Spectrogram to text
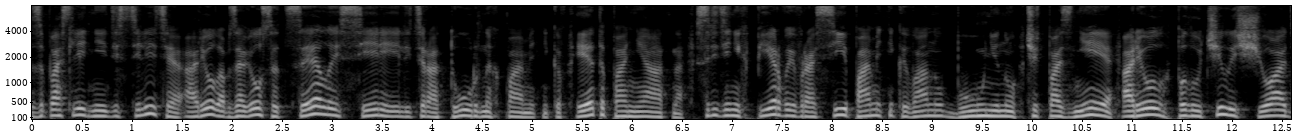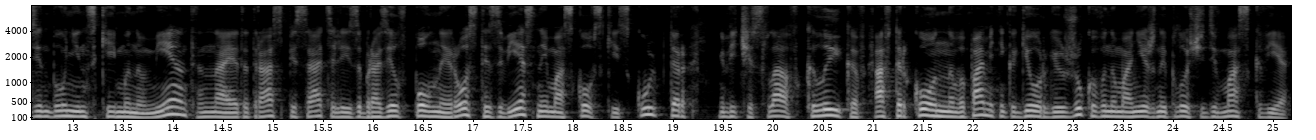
За последние десятилетия Орел обзавелся целой серией литературных памятников, и это понятно. Среди них первый в России памятник Ивану Бунину. Чуть позднее Орел получил еще один бунинский монумент. На этот раз писатель изобразил в полный рост известный московский скульптор Вячеслав Клыков, автор конного памятника Георгию Жукову на Манежной площади в Москве.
